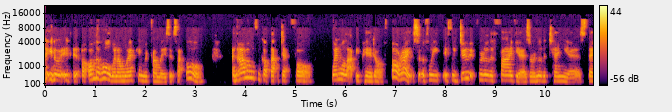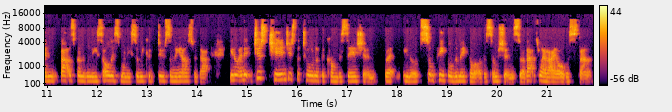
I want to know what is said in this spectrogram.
you know, it, it, on the whole, when I'm working with families, it's like, oh, and how long have we got that debt for? when will that be paid off? All right. So if we if we do it for another five years or another ten years, then that's going to release all this money, so we could do something else with that. You know, and it just changes the tone of the conversation. But you know, some people they make a lot of assumptions, so that's where I always start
